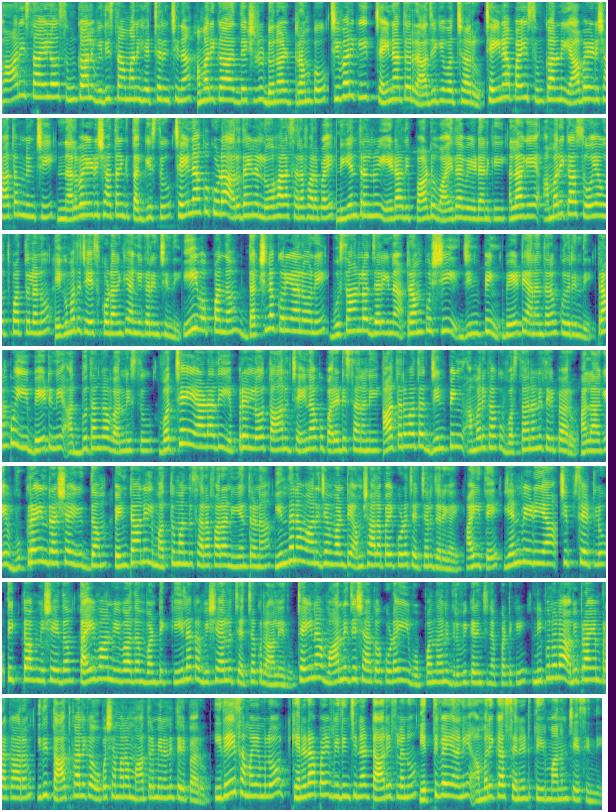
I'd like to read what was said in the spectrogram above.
భారీ స్థాయిలో సుంకాలు విధిస్తామని హెచ్చరించిన అమెరికా అధ్యక్షుడు డొనాల్డ్ ట్రంప్ చివరికి చైనాతో రాజీకి వచ్చారు. చైనాపై సుంకాలను యాభై ఏడు శాతం నుంచి నలభై ఏడు శాతానికి తగ్గిస్తూ చైనాకు కూడా అరుదైన లోహాల సరఫరాపై నియంత్రణను ఏడాది పాటు వాయిదా వేయడానికి అలాగే అమెరికా సోయా ఉత్పత్తులను ఎగుమతి చేసుకోవడానికి అంగీకరించింది. ఈ ఒప్పందం దక్షిణ కొరియాలోని బుసాన్లో జరిగిన ట్రంప్ షీ జిన్పింగ్ భేటీ అనంతరం కుదిరింది. ట్రంప్ ఈ భేటీని అద్భుతంగా వర్ణిస్తూ వచ్చే ఏడాది ఏప్రిల్లో తాను చైనాకు పర్యటిస్తానని ఆ తర్వాత జిన్పింగ్ అమెరికాకు వస్తానని తెలిపారు. అలాగే ఉక్రెయిన్ రష్యా యుద్ధం పెంటానిల్ మత్తుమందు సరఫరా నియంత్రణ ఇంధన వాణిజ్యం వంటి అంశాలపై కూడా చర్చలు జరిగాయి. అయితే ఎన్విడియా చిప్ సెట్లు టిక్ టాక్ నిషేధం తైవాన్ వివాదం వంటి కీలక విషయాలు చర్చకు రాలేదు. చైనా వాణిజ్య శాఖ కూడా ఈ ఒప్పందాన్ని ధృవీకరించినప్పటికీ నిపుణుల అభిప్రాయం ప్రకారం ఇది తాత్కాలిక ఉపశమనం మాత్రమేనని తెలిపారు. ఇదే సమయంలో కెనడాపై విధించిన టారిఫ్లను ఎత్తివేయాలని అమెరికా సెనెట్ తీర్మానం చేసింది.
